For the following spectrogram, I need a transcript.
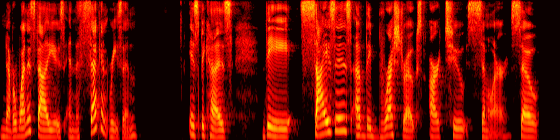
number one is values. And the second reason is because the sizes of the brushstrokes are too similar. So,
